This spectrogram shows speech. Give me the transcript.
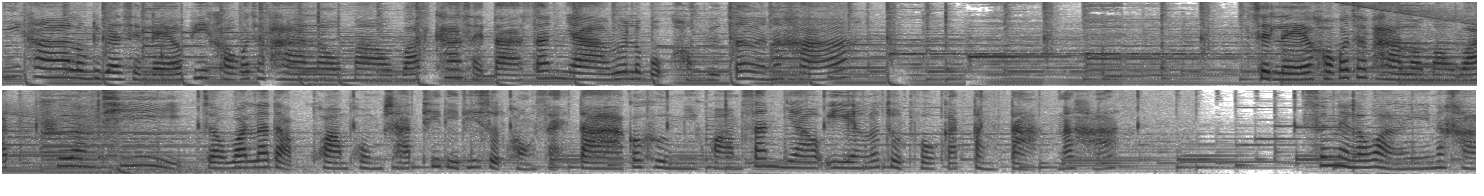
นี่ค่ะลงทะเบียนเสร็จแล้วพี่เขาก็จะพาเรามาวัดค่าสายตาสั้นยาวด้วยระบบคอมพิวเตอร์นะคะ เสร็จแล้วเขาก็จะพาเรามาวัดเครื่องที่จะวัดระดับความคมชัดที่ดีที่สุดของสายตาก็คือมีความสั้นยาวเอียงและจุดโฟกัสต่างๆนะคะ ซึ่งในระหว่างนี้นะคะ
